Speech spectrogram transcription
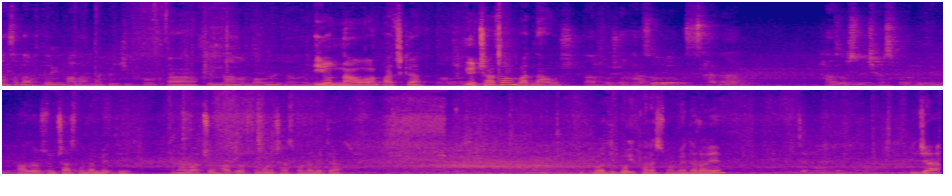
570 баландака ҷипо А. ин нава балони нава ё нав а пачка? Ё чанд сом бад навш нархошо ҳазору садан ҳазор сум часпона метавонед ҳазор сум часпонда метед ина бачаҳо ҳазор сомони часпонда метавад боди бо ипарашма медароем инҷа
